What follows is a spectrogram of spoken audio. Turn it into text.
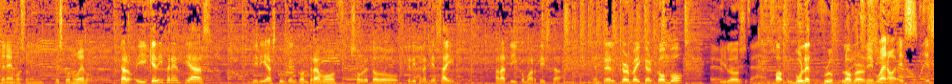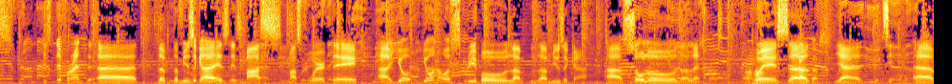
tenemos un disco nuevo. Claro, ¿y qué diferencias dirías tú que encontramos, sobre todo, qué diferencias hay para ti como artista entre el Kurt Baker Combo y los Bu- Bulletproof Lovers? Sí, bueno, es es es different. Uh, the the música es, es más más fuerte. Uh, yo yo no escribo la, la música, uh, solo las letras. Ajá, Pues uh, cantas. ya sí, uh,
